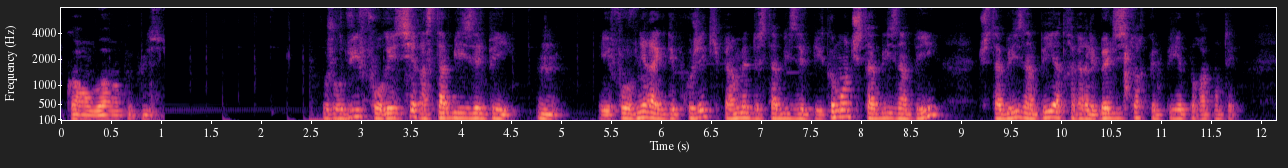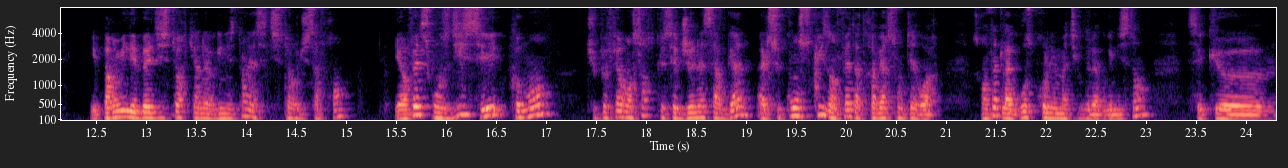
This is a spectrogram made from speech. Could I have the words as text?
encore en voir un peu plus. Aujourd'hui, il faut réussir à stabiliser le pays. Mm. Et il faut venir avec des projets qui permettent de stabiliser le pays. Comment tu stabilises un pays? Tu stabilises un pays à travers les belles histoires que le pays peut raconter. Et parmi les belles histoires qu'il y a en Afghanistan, il y a cette histoire du safran. Et en fait, ce qu'on se dit, c'est comment tu peux faire en sorte que cette jeunesse afghane, elle se construise en fait à travers son terroir. Parce qu'en fait, la grosse problématique de l'Afghanistan, c'est que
